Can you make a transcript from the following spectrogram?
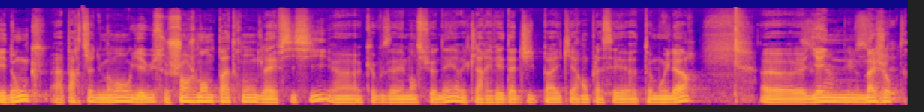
Et donc, à partir du moment où il y a eu ce changement de patron de la FCC euh, que vous avez mentionné, avec l'arrivée d'Ajit Pai qui a remplacé euh, Tom Wheeler, il y a une majorité.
